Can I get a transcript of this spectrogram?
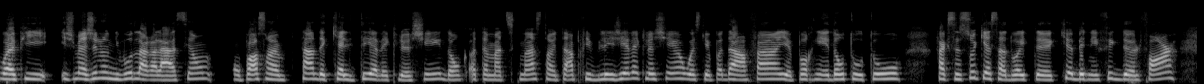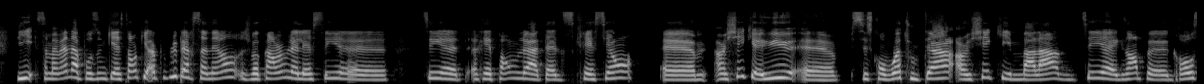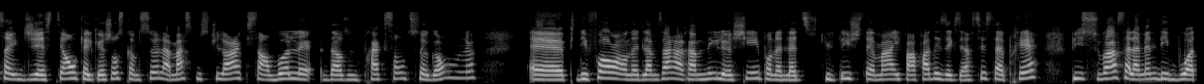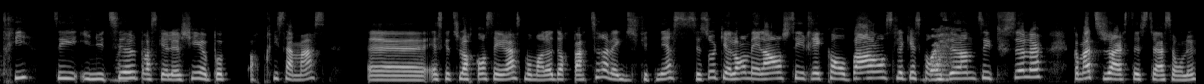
Ouais, puis j'imagine au niveau de la relation, on passe un temps de qualité avec le chien, donc automatiquement, c'est un temps privilégié avec le chien où est-ce qu'il n'y a pas d'enfant, il n'y a pas rien d'autre autour. Fait que c'est sûr que ça doit être euh, que bénéfique de le faire. Puis ça m'amène à poser une question qui est un peu plus personnelle. Je vais quand même le laisser euh, euh, répondre à ta discrétion. un chien qui a eu, c'est ce qu'on voit tout le temps, un chien qui est malade, tu sais, exemple, grosse indigestion, quelque chose comme ça, la masse musculaire qui s'envole dans une fraction de seconde, euh, puis des fois, on a de la misère à ramener le chien, puis on a de la difficulté justement à y faire faire des exercices après. Puis souvent, ça l'amène des boiteries inutiles parce que le chien n'a pas repris sa masse. Euh, est-ce que tu leur conseillerais à ce moment-là de repartir avec du fitness? C'est sûr que là, on mélange tes récompenses, qu'est-ce qu'on donne, tout ça. Là. Comment tu gères cette situation-là?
